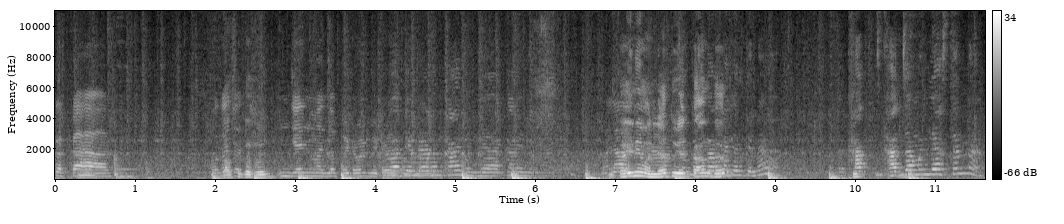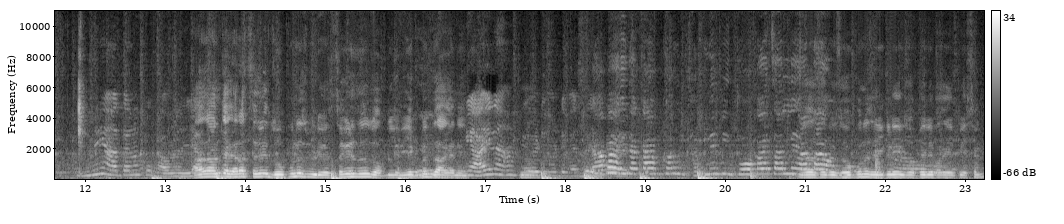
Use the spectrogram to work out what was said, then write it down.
का? का? असं कसं? इंजिन मधलं पेट्रोल पेट्रोल काय म्हणल्या काय नाही काही नाही म्हणल्या. तू एक काम कर. खात खात जा म्हणले असते ना. नाही आता नको खाऊ म्हणले. आज आमच्या घरात सगळे झोपूनच व्हिडिओ सगळे जण झोपले एकदम जागा नाही. मी आहे ना एवढी मोठी बस बाबा इथं काम करून थकले मी. तो काय चालले जरा सगळे झोपूनच. इकडे एक झोपेले बघा पेशंट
